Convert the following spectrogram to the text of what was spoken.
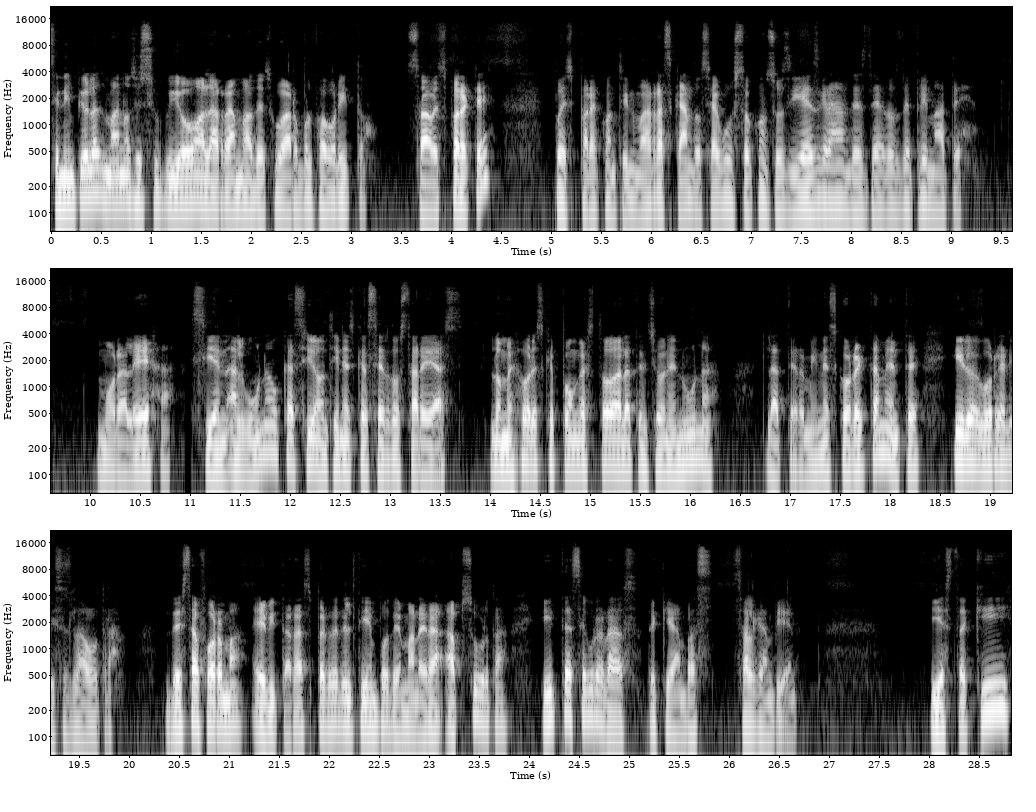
se limpió las manos y subió a la rama de su árbol favorito. ¿Sabes para qué? Pues para continuar rascándose a gusto con sus diez grandes dedos de primate. Moraleja. Si en alguna ocasión tienes que hacer dos tareas, lo mejor es que pongas toda la atención en una, la termines correctamente y luego realices la otra. De esta forma evitarás perder el tiempo de manera absurda y te asegurarás de que ambas salgan bien. Y hasta aquí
